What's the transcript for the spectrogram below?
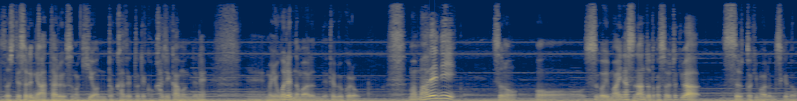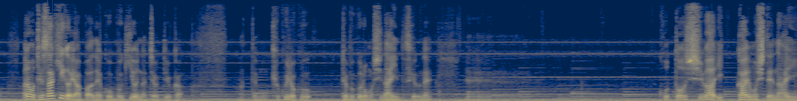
そしてそれに当たるその気温と風とでこうかじかむんでね、えー、まあ、汚れるのもあるんで手袋まれ、あ、にそのすごいマイナス何度とかそういう時はする時もあるんですけどあれも手先がやっぱねこう不器用になっちゃうっていうかあっても極力手袋もしないんですけどね、え今年は1回もしてない。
